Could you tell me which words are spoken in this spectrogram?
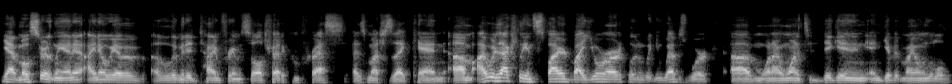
Yeah, most certainly. And I know we have a, limited time frame, so I'll try to compress as much as I can. Um, I was actually inspired by your article and Whitney Webb's work um, when I wanted to dig in and give it my own little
